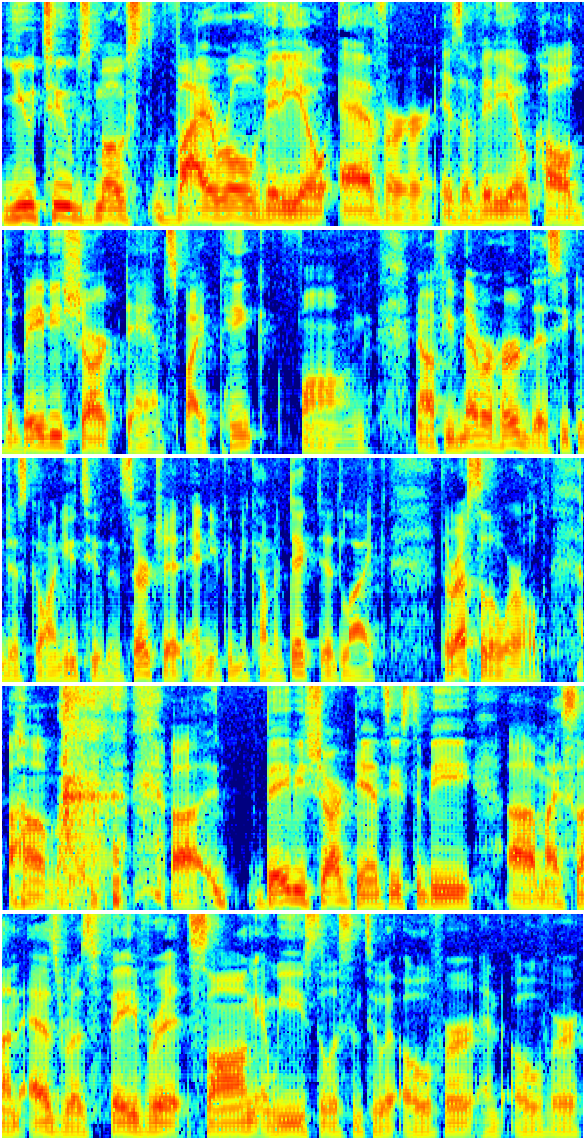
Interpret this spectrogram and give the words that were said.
YouTube's most viral video ever is a video called The Baby Shark Dance by Pink Fong. Now, if you've never heard this, you can just go on YouTube and search it and you can become addicted like the rest of the world. Um, uh, Baby Shark Dance used to be uh, my son Ezra's favorite song, and we used to listen to it over and over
